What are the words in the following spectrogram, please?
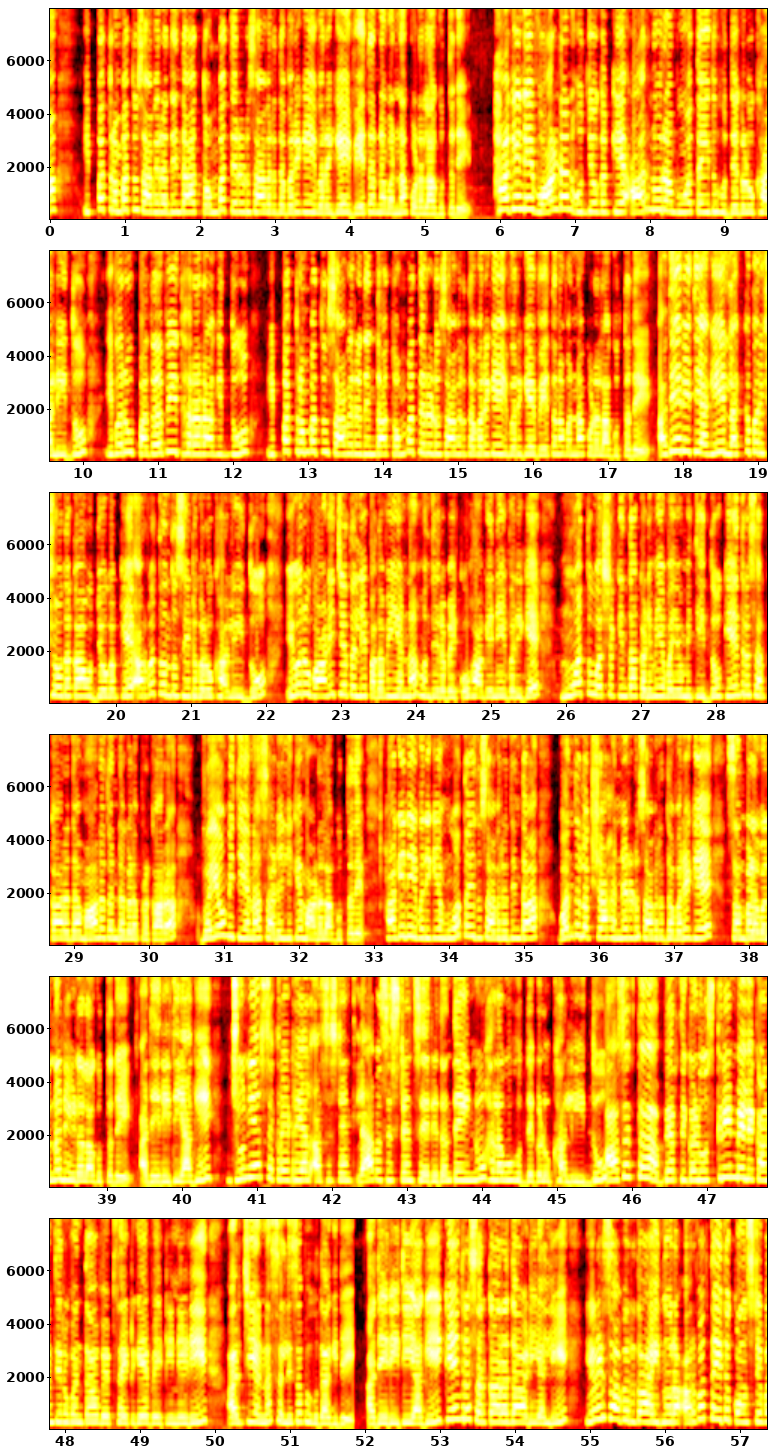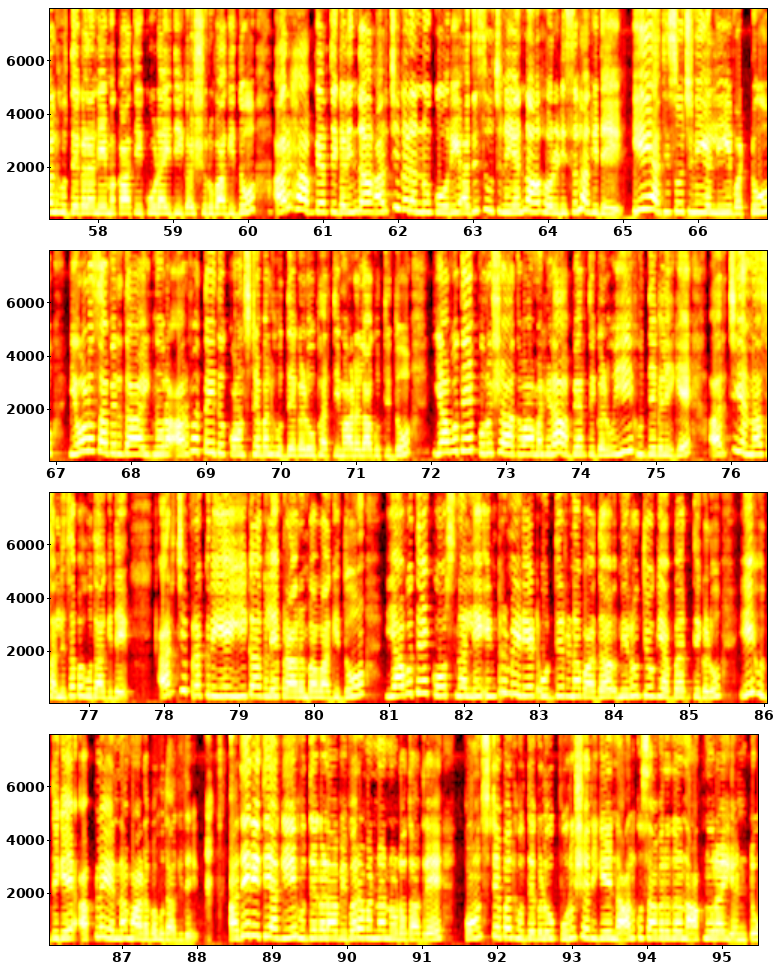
ಇಪ್ಪತ್ತೊಂಬತ್ತು ಸಾವಿರದಿಂದ ತೊಂಬತ್ತೆರಡು ಸಾವಿರದವರೆಗೆ ಇವರಿಗೆ ವೇತನವನ್ನು ಕೊಡಲಾಗುತ್ತದೆ ಹಾಗೆಯೇ ವಾರ್ಡನ್ ಉದ್ಯೋಗಕ್ಕೆ ಆರುನೂರ ಮೂವತ್ತೈದು ಹುದ್ದೆಗಳು ಖಾಲಿ ಇದ್ದು ಇವರು ಪದವೀಧರರಾಗಿದ್ದು ಇಪ್ಪತ್ತೊಂಬತ್ತು ಸಾವಿರದಿಂದ ತೊಂಬತ್ತೆರಡು ಸಾವಿರದವರೆಗೆ ಇವರಿಗೆ ವೇತನವನ್ನ ಕೊಡಲಾಗುತ್ತದೆ ಅದೇ ರೀತಿಯಾಗಿ ಲೆಕ್ಕ ಪರಿಶೋಧಕ ಉದ್ಯೋಗಕ್ಕೆ ಅರವತ್ತೊಂದು ಸೀಟುಗಳು ಖಾಲಿ ಇದ್ದು ಇವರು ವಾಣಿಜ್ಯದಲ್ಲಿ ಪದವಿಯನ್ನ ಹೊಂದಿರಬೇಕು ಹಾಗೆಯೇ ಇವರಿಗೆ ಮೂವತ್ತು ವರ್ಷಕ್ಕಿಂತ ಕಡಿಮೆ ವಯೋಮಿತಿ ಇದ್ದು ಕೇಂದ್ರ ಸರ್ಕಾರದ ಮಾನದಂಡಗಳ ಪ್ರಕಾರ ವಯೋಮಿತಿಯನ್ನ ಸಡಿಲಿಕೆ ಮಾಡಲಾಗುತ್ತದೆ ಹಾಗೆಯೇ ಇವರಿಗೆ ಮೂವತ್ತೈದು ಸಾವಿರದಿಂದ ಒಂದು ಲಕ್ಷ ಹನ್ನೆರಡು ಸಾವಿರದವರೆಗೆ ಸಂಬಳವನ್ನು ನೀಡಲಾಗುತ್ತದೆ ಅದೇ ರೀತಿಯಾಗಿ junior secretarial assistant lab assistant ಸೇರಿದಂತೆ ಇನ್ನೂ ಹಲವು ಹುದ್ದೆಗಳು ಖಾಲಿ ಇದ್ದು ಆಸಕ್ತ ಅಭ್ಯರ್ಥಿಗಳು ಸ್ಕ್ರೀನ್ ಮೇಲೆ ಕಾಣ್ತಿರುವಂತಹ ವೆಬ್ಸೈಟ್ಗೆ ಭೇಟಿ ನೀಡಿ ಅರ್ಜಿಯನ್ನ ಸಲ್ಲಿಸಬಹುದಾಗಿದೆ ಅದೇ ರೀತಿಯಾಗಿ ಕೇಂದ್ರ ಸರ್ಕಾರದ ಅಡಿಯಲ್ಲಿ ಎರಡು ಸಾವಿರದ ಐದುನೂರ ಅರವತ್ತೈದು ಕಾನ್ಸ್ಟೇಬಲ್ ಹುದ್ದೆಗಳ ನೇಮಕಾತಿ ಕೂಡ ಇದೀಗ ಶುರುವಾಗಿದ್ದು ಅರ್ಹ ಅಭ್ಯರ್ಥಿಗಳಿಂದ ಅರ್ಜಿಗಳನ್ನು ಕೋರಿ ಅಧಿಸೂಚನೆಯನ್ನ ಹೊರಡಿಸಲಾಗಿದೆ ಈ ಅಧಿಸೂಚನೆಯಲ್ಲಿ ಒಟ್ಟು ಏಳು ಸಾವಿರದ ಐದುನೂರ ಅರವತ್ತೈದು ಕಾನ್ಸ್ಟೇಬಲ್ ಹುದ್ದೆಗಳು ಭರ್ತಿ ಮಾಡಲಾಗುತ್ತಿದ್ದು ಯಾವುದೇ ಪುರುಷ ಅಥವಾ ಮಹಿಳಾ ಅಭ್ಯರ್ಥಿಗಳು ಈ ಹುದ್ದೆಗಳಿಗೆ ಅರ್ಜಿಯನ್ನ ಸಲ್ಲಿಸಬಹುದಾಗಿದೆ ಅರ್ಜಿ ಪ್ರಕ್ರಿಯೆ ಈಗಾಗಲೇ ಪ್ರಾರಂಭವಾಗಿದ್ದು ಯಾವುದೇ ಕೋರ್ಸ್ನಲ್ಲಿ ಇಂಟರ್ಮೀಡಿಯೇಟ್ ಉದ್ದೀರ್ಣವಾದ ನಿರುದ್ಯೋಗಿ ಅಭ್ಯರ್ಥಿಗಳು ಈ ಹುದ್ದೆಗೆ ಅಪ್ಲೈಯನ್ನು ಮಾಡಬಹುದಾಗಿದೆ ಅದೇ ರೀತಿಯಾಗಿ ಹುದ್ದೆಗಳ ವಿವರವನ್ನು ನೋಡೋದಾದರೆ ಕಾನ್ಸ್ಟೇಬಲ್ ಹುದ್ದೆಗಳು ಪುರುಷರಿಗೆ ನಾಲ್ಕು ಸಾವಿರದ ನಾಲ್ಕುನೂರ ಎಂಟು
